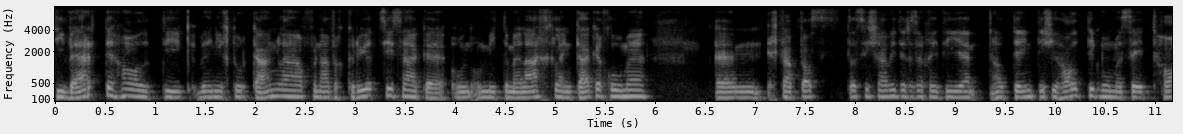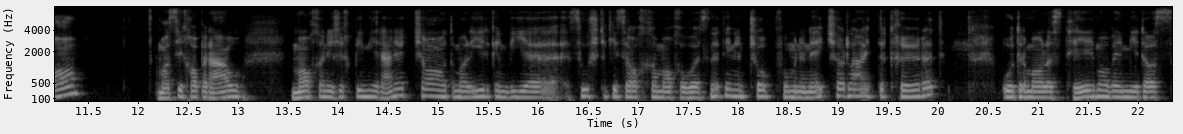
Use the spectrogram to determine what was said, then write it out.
die Wertehaltung, wenn ich durch die Gang laufe und einfach Grüezi sage und, und mit einem Lächeln entgegenkomme, ähm, ich glaube, das, das ist auch wieder so die authentische Haltung, die man haben sollte. Was ich aber auch machen, ist, ich bin mir auch nicht schade, mal irgendwie sonstige Sachen machen, die jetzt nicht in den Job von einem HR-Leiter gehören. Oder mal ein Thema, wenn mir das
